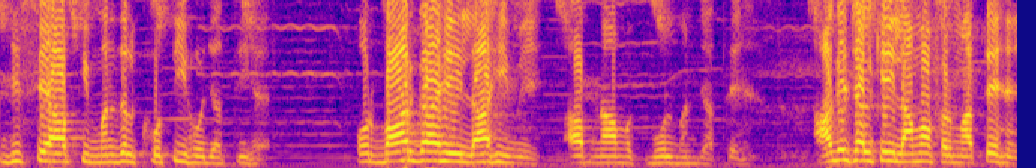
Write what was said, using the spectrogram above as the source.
جس سے آپ کی منزل کھوتی ہو جاتی ہے اور بارگاہ الہی میں آپ نامقبول بن جاتے ہیں۔ آگے چل کے علامہ فرماتے ہیں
